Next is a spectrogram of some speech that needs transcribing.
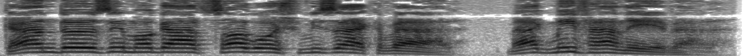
Kendőzi magát szagos vizekvel, meg mi fenével?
